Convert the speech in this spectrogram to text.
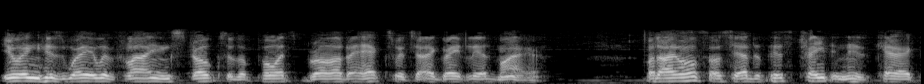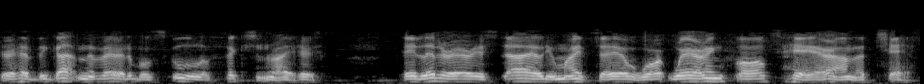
hewing his way with flying strokes of the poet's broad axe, which I greatly admire. But I also said that this trait in his character had begotten a veritable school of fiction writers, a literary style, you might say, of wearing false hair on the chest.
